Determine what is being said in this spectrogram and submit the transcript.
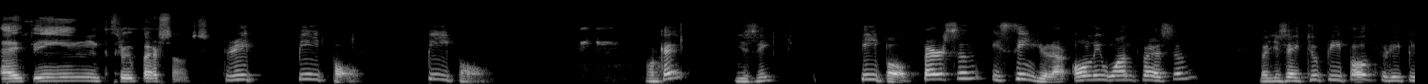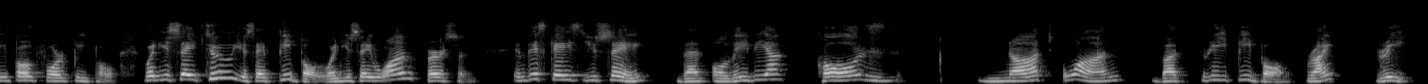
I think three persons. Three people. People. Okay? You see? People. Person is singular, only one person. But you say two people, three people, four people. When you say two, you say people. When you say one, person. In this case, you say that Olivia calls not one, but three people, right? Three.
